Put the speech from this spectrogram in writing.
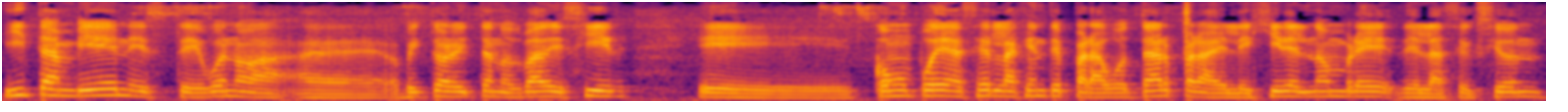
y también, este, bueno, Víctor ahorita nos va a decir eh, cómo puede hacer la gente para votar, para elegir el nombre de la sección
